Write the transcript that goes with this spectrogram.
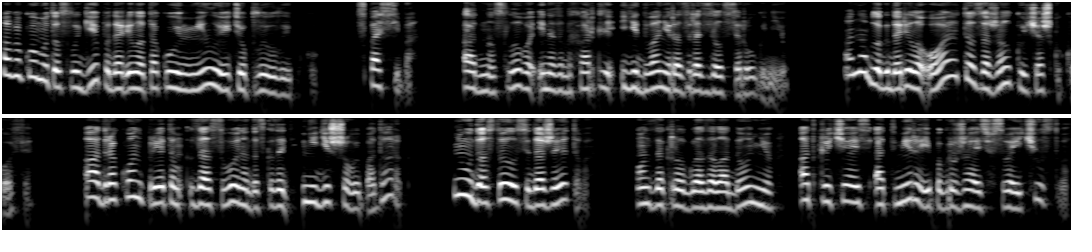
а какому-то слуге подарила такую милую и теплую улыбку. «Спасибо». Одно слово, и Нэтан Хартли едва не разразился руганью. Она благодарила Уайта за жалкую чашку кофе. А дракон при этом за свой, надо сказать, недешевый подарок не удостоился даже этого. Он закрыл глаза ладонью, отключаясь от мира и погружаясь в свои чувства.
